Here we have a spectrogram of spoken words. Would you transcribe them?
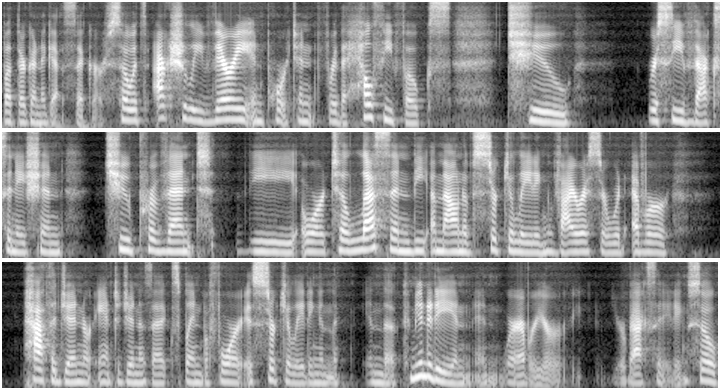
but they're going to get sicker. So it's actually very important for the healthy folks to receive vaccination to prevent the or to lessen the amount of circulating virus or whatever pathogen or antigen, as I explained before, is circulating in the in the community and, and wherever you're you're vaccinating. So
